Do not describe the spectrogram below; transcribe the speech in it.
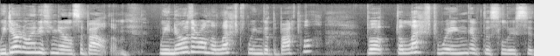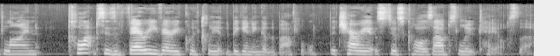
We don't know anything else about them. We know they're on the left wing of the battle, but the left wing of the Seleucid line collapses very, very quickly at the beginning of the battle. The chariots just cause absolute chaos there.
